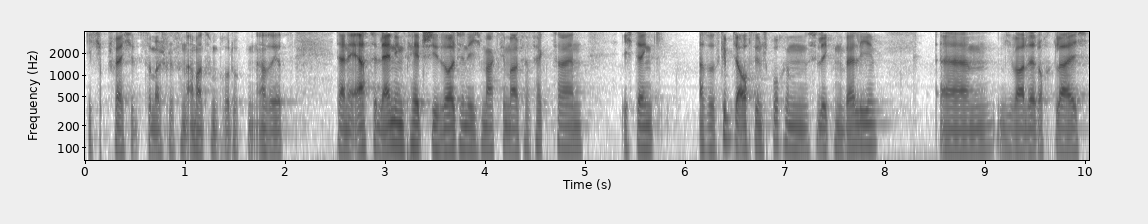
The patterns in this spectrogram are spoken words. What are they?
Ich spreche jetzt zum Beispiel von Amazon-Produkten. Also jetzt deine erste Landingpage, die sollte nicht maximal perfekt sein. Ich denke, also es gibt ja auch den Spruch im Silicon Valley, ähm, wie war der doch gleich,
